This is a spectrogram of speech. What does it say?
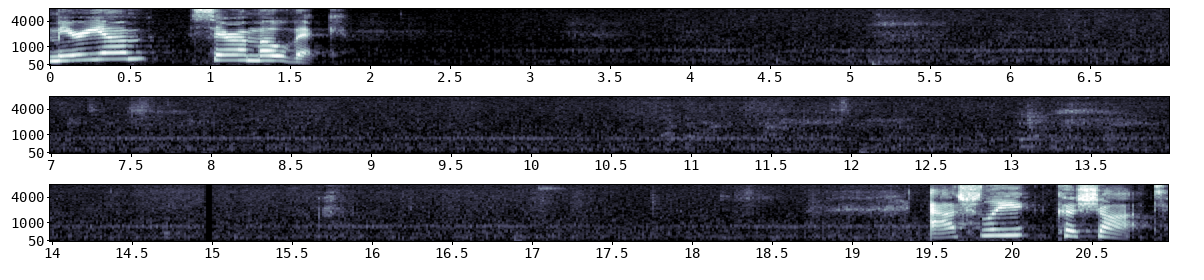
Miriam Saramovic. Ashley Kashat.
